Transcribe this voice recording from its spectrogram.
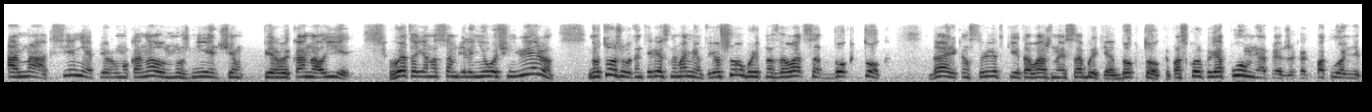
она, Ксения, Первому каналу нужнее, чем Первый канал ей. В это я, на самом деле, не очень верю, но тоже вот интересный момент. Ее шоу будет называться «Док-ток». Да, и какие-то важные события, «Док-ток». И поскольку я помню, опять же, как поклонник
